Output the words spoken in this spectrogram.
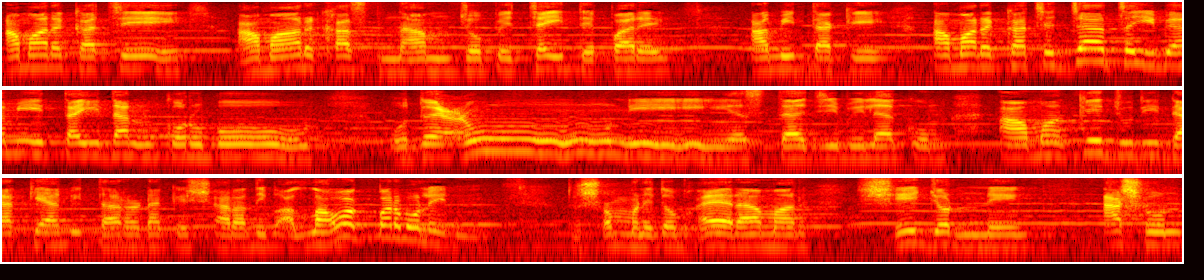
আমার কাছে আমার খাস নাম জপে চাইতে পারে, আমি তাকে আমার কাছে যা চাইবে আমি তাই দান করব। আমাকে যদি ডাকে, আমি তার ডাকে সারা দিব। আল্লাহ আকবার বলেন। তো সম্মানিত ভাইয়েরা আমার সেই জন্যে আসুন,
